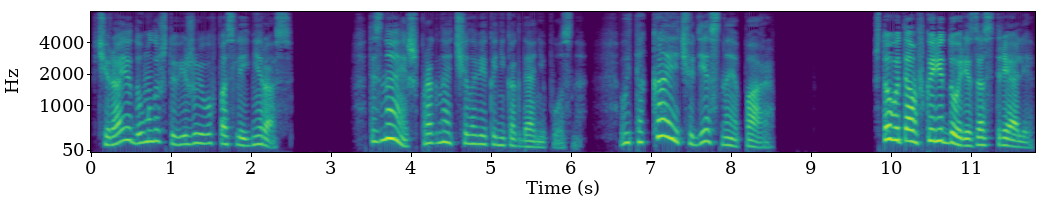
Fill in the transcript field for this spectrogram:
Вчера я думала, что вижу его в последний раз. Ты знаешь, прогнать человека никогда не поздно. Вы такая чудесная пара. Что вы там в коридоре застряли?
